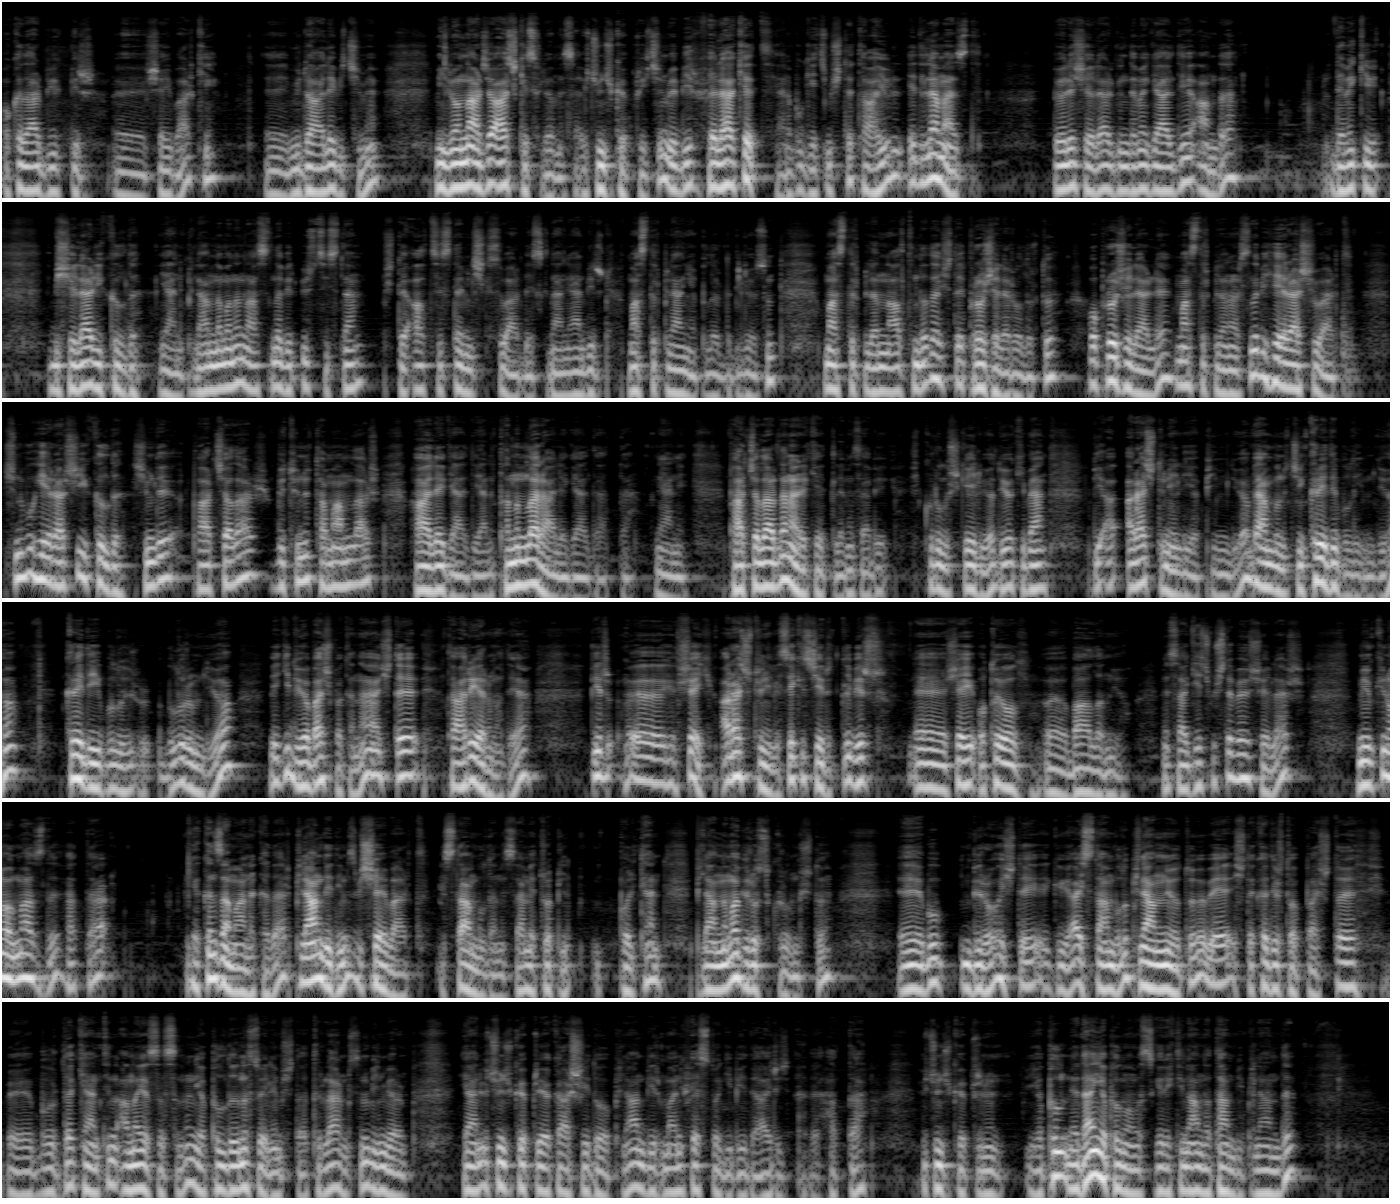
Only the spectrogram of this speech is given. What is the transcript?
o kadar büyük bir e, şey var ki e, müdahale biçimi milyonlarca ağaç kesiliyor mesela üçüncü köprü için ve bir felaket. Yani bu geçmişte tahayyül edilemezdi. Böyle şeyler gündeme geldiği anda demek ki bir şeyler yıkıldı. Yani planlamanın aslında bir üst sistem işte alt sistem ilişkisi vardı eskiden. Yani bir master plan yapılırdı biliyorsun. Master planın altında da işte projeler olurdu. O projelerle master plan arasında bir hiyerarşi vardı. Şimdi bu hiyerarşi yıkıldı. Şimdi parçalar bütünü tamamlar hale geldi. Yani tanımlar hale geldi hatta. Yani parçalardan hareketle mesela bir kuruluş geliyor diyor ki ben bir araç tüneli yapayım diyor. Ben bunun için kredi bulayım diyor. Krediyi bulur, bulurum diyor ve gidiyor başbakana işte tarih yarımadaya bir e, şey araç tüneli sekiz şeritli bir e, şey otoyol e, bağlanıyor. Mesela geçmişte böyle şeyler mümkün olmazdı. Hatta yakın zamana kadar plan dediğimiz bir şey vardı. İstanbul'da mesela Metropoliten Planlama Bürosu kurulmuştu. Ee, bu büro işte güya İstanbul'u planlıyordu ve işte Kadir Topbaş da e, burada kentin anayasasının yapıldığını söylemişti hatırlar mısın bilmiyorum. Yani üçüncü köprüye karşıydı o plan bir manifesto gibiydi ayrıca e, hatta. Üçüncü köprünün yapıl neden yapılmaması gerektiğini anlatan bir plandı.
